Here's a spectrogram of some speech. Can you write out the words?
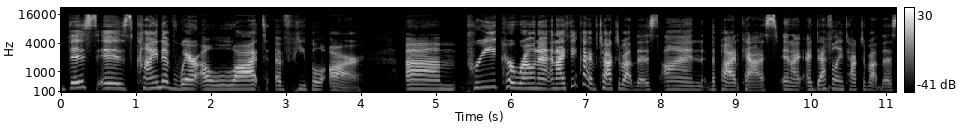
this is kind of where a lot of people are. Um, pre corona, and I think I've talked about this on the podcast, and I, I definitely talked about this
